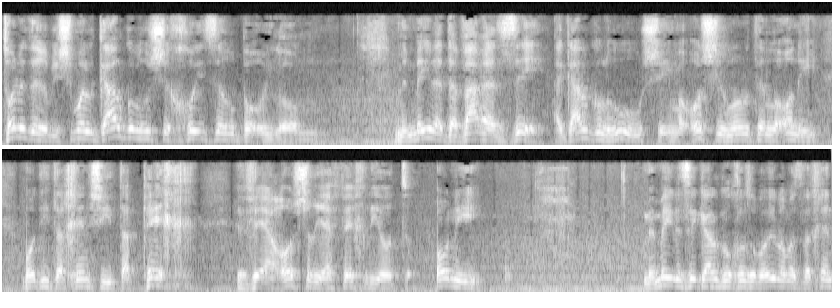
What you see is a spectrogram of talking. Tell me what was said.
תונת רבי שמואל גלגול הוא שחויזר באוילום. ממילא הדבר הזה, הגלגול הוא שאם העושר לא נותן לו עוני, מאוד ייתכן שיתהפך והעושר יהפך להיות עוני. ממילא זה גלגול חוזר באוילום, אז לכן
